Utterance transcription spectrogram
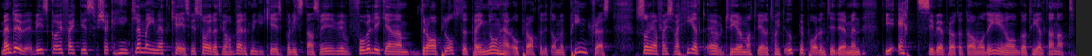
Men du, vi ska ju faktiskt försöka hinkla in ett case. Vi sa ju att vi har väldigt mycket case på listan, så vi, vi får väl lika gärna dra plåstret på en gång här och prata lite om Pinterest, som jag faktiskt var helt övertygad om att vi hade tagit upp i podden tidigare, men det är ett C vi har pratat om och det är ju något helt annat.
